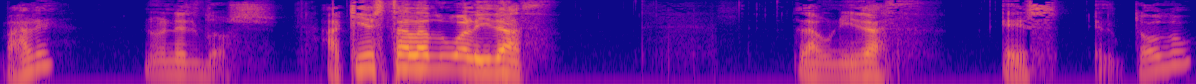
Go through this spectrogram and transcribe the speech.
¿Vale? No en el dos. Aquí está la dualidad. La unidad es el todo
